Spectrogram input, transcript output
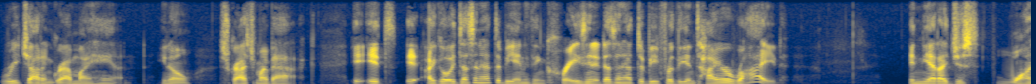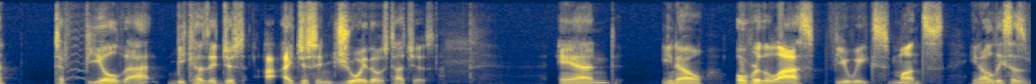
reach out and grab my hand, you know, scratch my back." It, it's it, I go, it doesn't have to be anything crazy and it doesn't have to be for the entire ride. And yet I just want to feel that because it just I I just enjoy those touches. And, you know, over the last few weeks, months, you know, Lisa's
